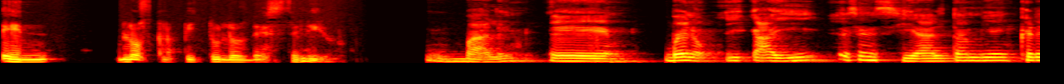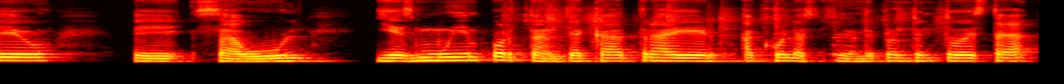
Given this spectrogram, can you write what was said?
en los capítulos de este libro. Vale. Eh, bueno, y ahí esencial también creo, eh, Saúl, y es muy importante acá traer a colación de pronto en toda esta,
